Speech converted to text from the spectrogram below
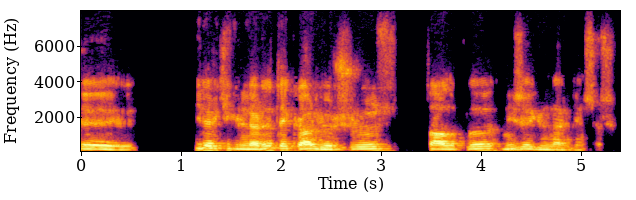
Ee, ileriki günlerde tekrar görüşürüz. Sağlıklı nice günler gençler.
